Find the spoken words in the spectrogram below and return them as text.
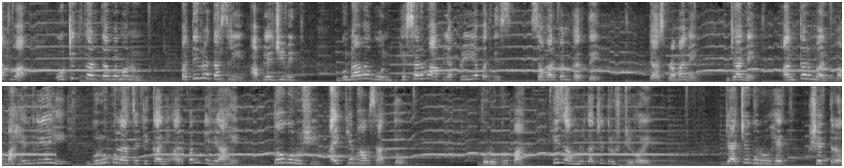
अथवा उचित कर्तव्य म्हणून पतिव्रता स्त्री आपले जीवित गुणावगुण हे सर्व आपल्या प्रिय पतीस समर्पण करते. त्याचप्रमाणे ज्याने अंतर्मन व बाहेंद्रियही गुरुकुलाचे ठिकाणी अर्पण केले आहे तो गुरुशी ऐक्यभाव साधतो. गुरुकृपा हीच अमृताची दृष्टी होय. ज्याचे गुरु हेच क्षेत्र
